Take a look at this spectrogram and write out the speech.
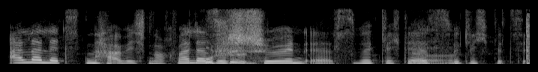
allerletzten habe ich noch, weil er oh, so schön. schön. ist. Wirklich, der ja. ist wirklich witzig.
